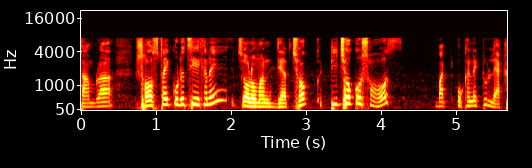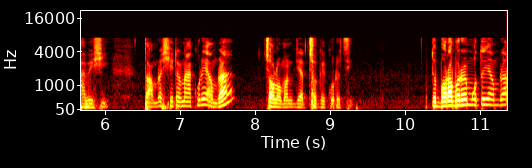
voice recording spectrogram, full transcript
তা আমরা সহজটাই করেছি এখানে, চলমান জ্যাছক টিচকও সহজ, বাট ওখানে একটু লেখা বেশি। তো আমরা সেটা না করে আমরা চলমান জ্যাছকে করেছি। তো বরাবরের মতোই আমরা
